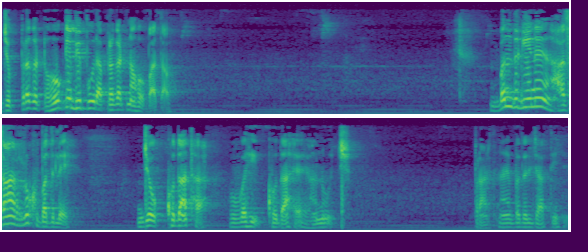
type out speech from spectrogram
जो प्रकट होके भी पूरा प्रकट ना हो पाता हो। बंदगी ने हज़ार रुख बदले, जो खुदा था, वही खुदा है हनूज। प्रार्थनाएँ बदल जाती हैं,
